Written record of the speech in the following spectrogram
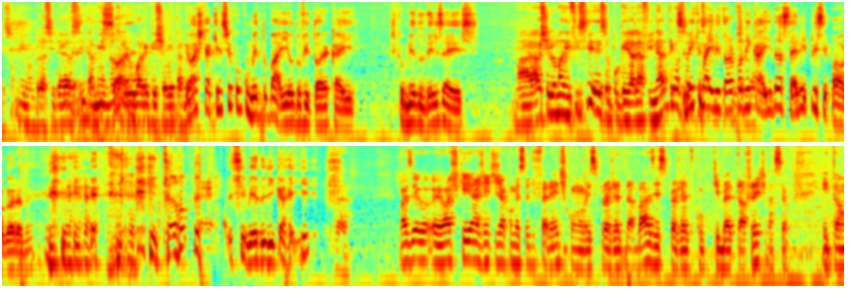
Isso mesmo, o Brasil é assim também, em só, outros né? lugares que joguei também. Eu acho que aqui eles ficam com medo do Bahia ou do Vitória cair. Acho que o medo deles é esse. Mas acho o mais difícil é isso, porque a la final tenho Se bem que Bahia e Vitória podem cair da série principal agora, né? então, esse medo de cair. É. Mas eu, eu acho que a gente já começou diferente com esse projeto da base, esse projeto com que Beto tá à frente, Marcel. Então,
